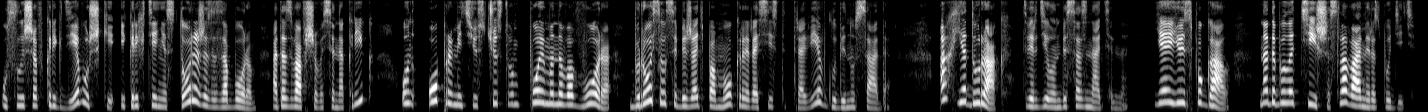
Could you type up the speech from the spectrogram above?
Услышав крик девушки и кряхтение сторожа за забором, отозвавшегося на крик, он опрометью с чувством пойманного вора бросился бежать по мокрой росистой траве в глубину сада. «Ах, я дурак!» — твердил он бессознательно. «Я ее испугал. Надо было тише, словами разбудить.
